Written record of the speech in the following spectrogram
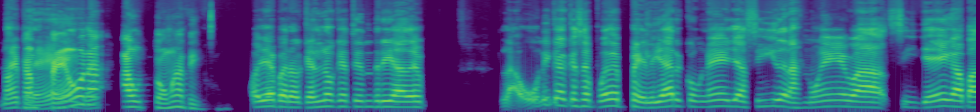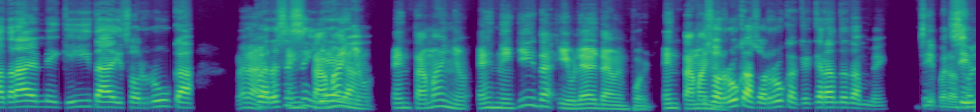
no hay break. campeona automático. Oye, pero ¿qué es lo que tendría de... La única que se puede pelear con ella, así, de las nuevas, si llega para atrás es Nikita y Zorruca. Mira, Pero ese en sí tamaño, en tamaño es Nikita y Blair Davenport. En Y tamaño. Zorruca, Zorruca, que es grande también. Sí, pero Si son-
